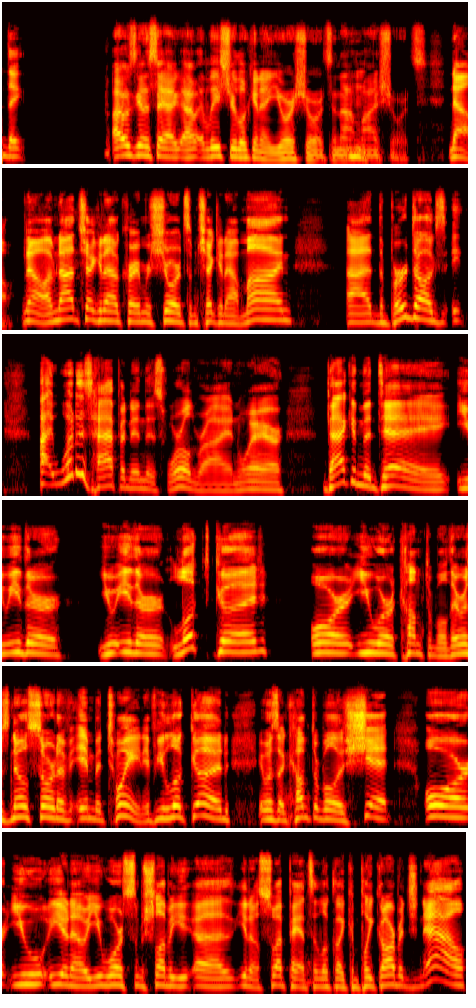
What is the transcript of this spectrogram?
they I was gonna say I, I- at least you're looking at your shorts and not Mhm. my shorts. No, no, I'm not checking out Kramer's shorts. I'm checking out mine. Uh, the bird dogs. It, I, what has happened in this world, Ryan? Where back in the day, you either you either looked good or you were comfortable. There was no sort of in between. If you look good, it was uncomfortable as shit, or you you know you wore some schlubby uh, you know sweatpants and looked like complete garbage. Now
